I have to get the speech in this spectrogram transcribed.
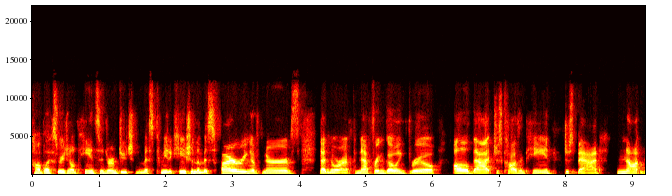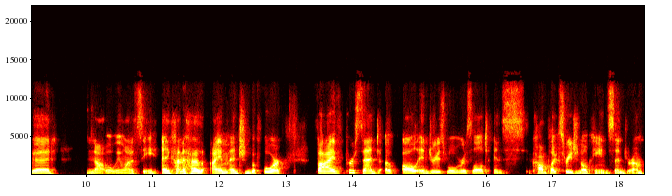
complex regional pain syndrome due to the miscommunication, the misfiring of nerves, that norepinephrine going through, all of that just causing pain, just bad, not good, not what we want to see. And kind of as I mentioned before, 5% of all injuries will result in complex regional pain syndrome.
